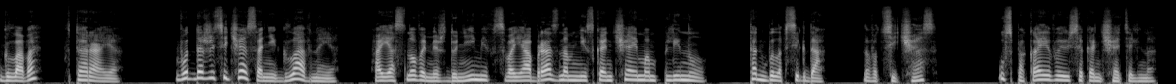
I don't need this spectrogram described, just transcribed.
Глава вторая. Вот даже сейчас они главные, а я снова между ними в своеобразном нескончаемом плену. Так было всегда. Но вот сейчас успокаиваюсь окончательно.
